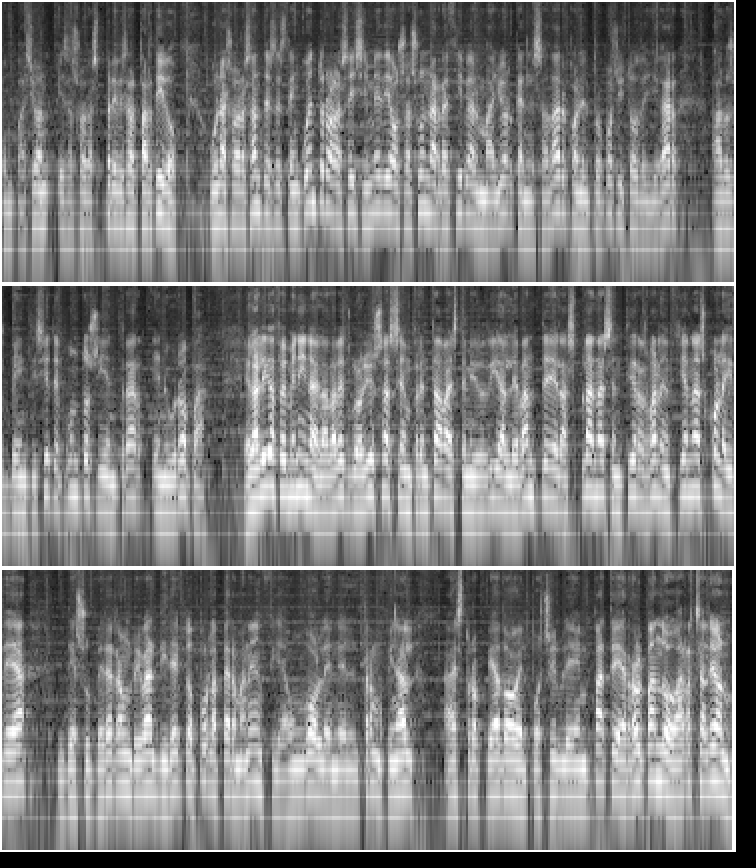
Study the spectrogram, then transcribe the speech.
con pasión esas horas previas al partido. Unas horas antes de este encuentro, a las seis y media, Osasuna recibe al Mallorca en el Sadar con el propósito de llegar a los 27 puntos y entrar en Europa. En la Liga Femenina, el Alavés Gloriosa se enfrentaba este mediodía al Levante Las Planas en tierras valencianas con la idea de superar a un rival directo por la permanencia. Un gol en el tramo final ha estropeado el posible empate. Rol Pando, Arracha León.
